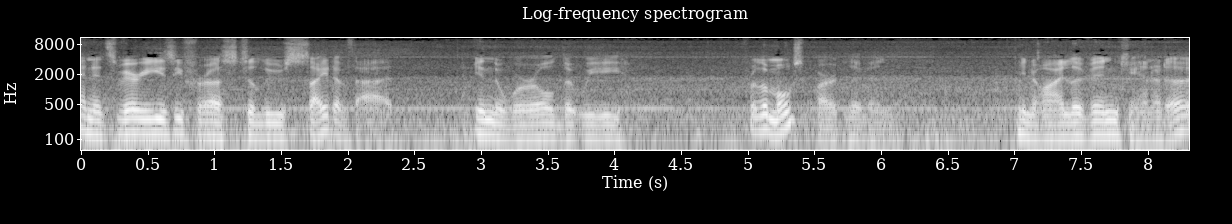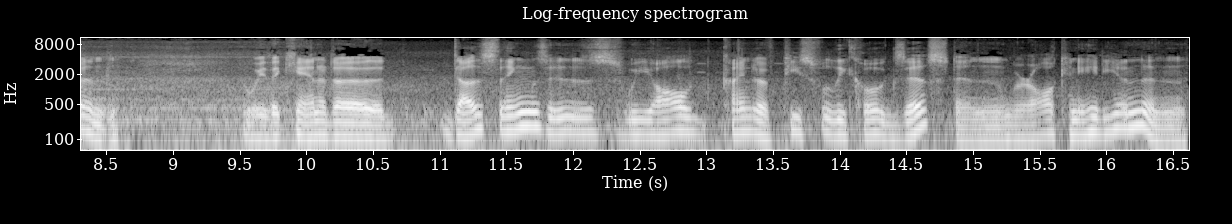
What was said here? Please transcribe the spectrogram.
And it's very easy for us to lose sight of that in the world that we, for the most part, live in. You know, I live in Canada, and the way that Canada does things is we all kind of peacefully coexist, and we're all Canadian, and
